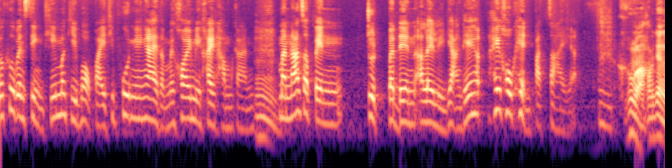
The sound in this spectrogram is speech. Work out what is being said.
ก็คือเป็นสิ่งที่เมื่อกี้บอกไปที่พูดง่าย ๆ แต่ไม่ค่อยมีใครทำกันอืมมันน่าจะเป็นจุดประเด็นอะไรหรืออย่างที่ให้เขาเห็นปัจจัยอะ คุณหมอครับอย่าง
